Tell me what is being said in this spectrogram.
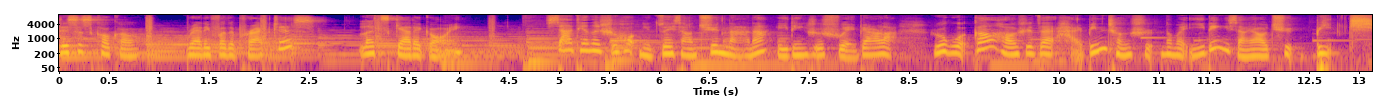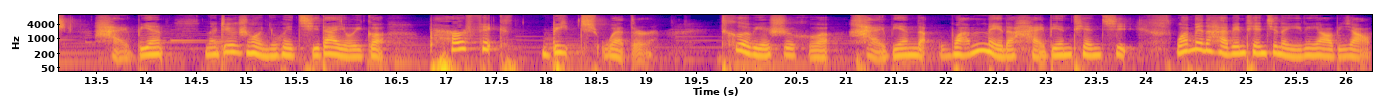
This is Coco. Ready for the practice? Let's get it going. 夏天的时候，你最想去哪呢？一定是水边了。如果刚好是在海滨城市，那么一定想要去 beach 海边。那这个时候你就会期待有一个 perfect beach weather，特别适合海边的完美的海边天气。完美的海边天气呢，一定要比较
